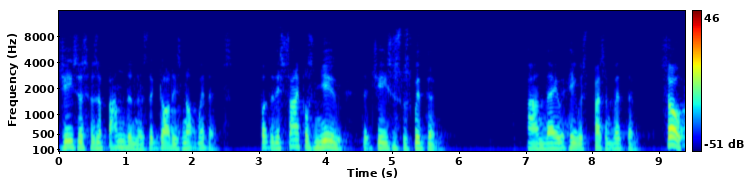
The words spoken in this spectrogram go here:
Jesus has abandoned us, that God is not with us. But the disciples knew that Jesus was with them and they, he was present with them. So,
